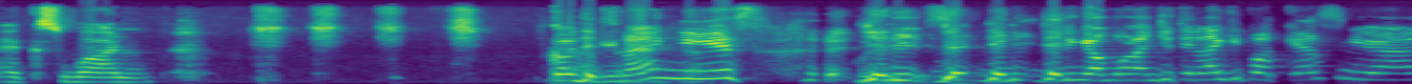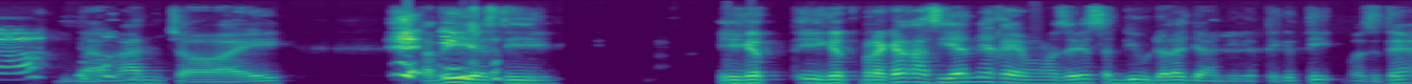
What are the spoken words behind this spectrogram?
X1. Kok Nah, jadi nangis? Kok jadi jadi jadi jadi nggak mau lanjutin lagi podcastnya. Jangan, coy. Tapi ya sih, inget inget mereka kasihan ya kayak maksudnya sedih udahlah jangan diinget-inget maksudnya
